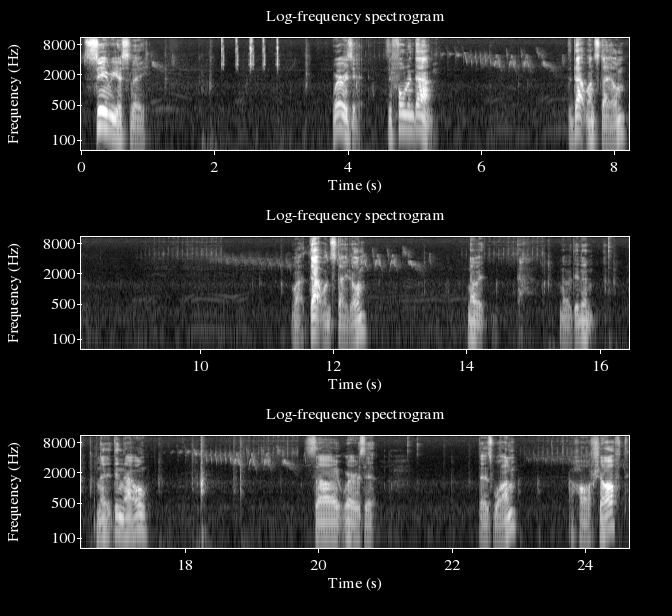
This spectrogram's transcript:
Seriously? Where is it? Falling down? Did that one stay on? Right, that one stayed on. No, it. No, it didn't. No, it didn't at all. So, where is it? There's one. A half shaft.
